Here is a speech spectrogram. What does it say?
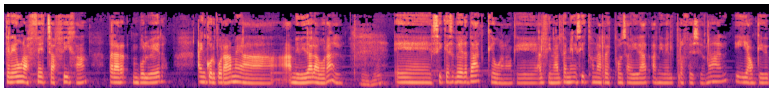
tener una fecha fija para volver a incorporarme a, mi vida laboral. Eh, sí que es verdad que, bueno, que al final también existe una responsabilidad a nivel profesional y aunque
